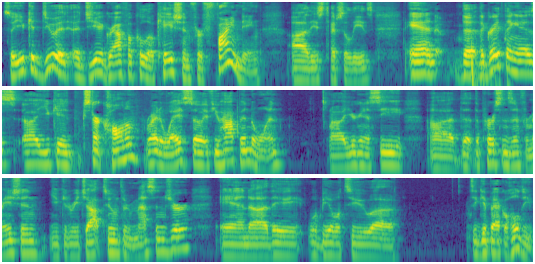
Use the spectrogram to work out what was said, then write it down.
So you could do a, a geographical location for finding uh, these types of leads. And the the great thing is uh, you could start calling them right away. So if you hop into one, uh, you're gonna see uh, the the person's information. You could reach out to them through Messenger, and uh, they will be able to uh, to get back a hold of you.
